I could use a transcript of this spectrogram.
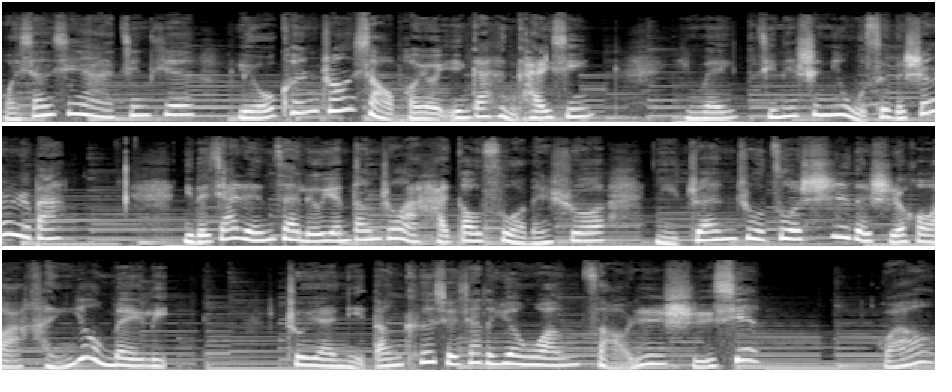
我相信啊，今天刘坤庄小朋友应该很开心，因为今天是你五岁的生日吧？你的家人在留言当中啊，还告诉我们说你专注做事的时候啊很有魅力，祝愿你当科学家的愿望早日实现。哇哦，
